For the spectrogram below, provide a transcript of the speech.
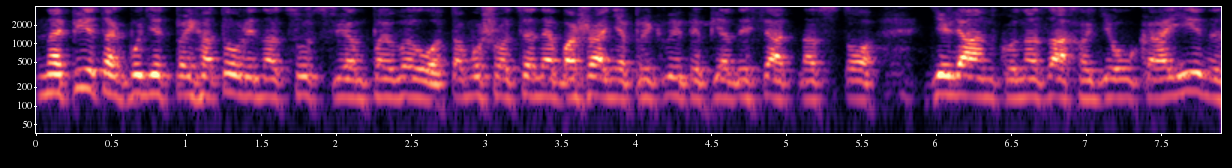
напіток буде приготовлен отсутствием ПВО, тому що це не бажання прикрити 50 на 100 ділянку на заході України,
